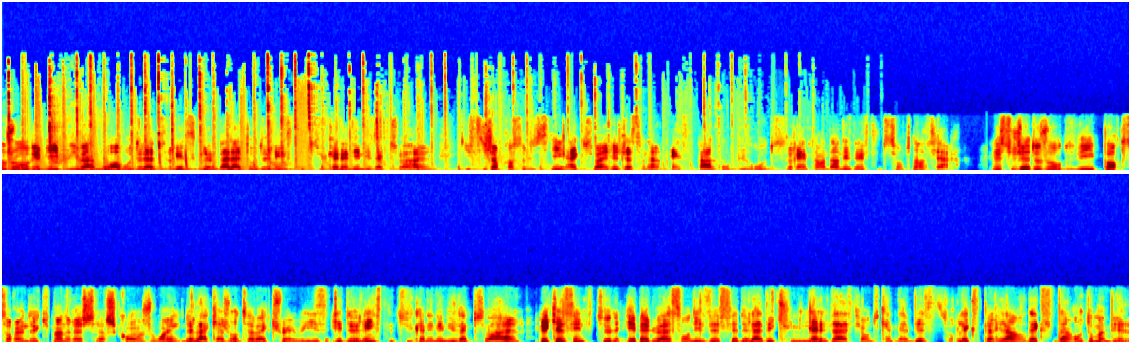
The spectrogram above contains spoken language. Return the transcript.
Bonjour et bienvenue à Boire au-delà du risque, le balado de l'Institut canadien des actuaires. Ici Jean-François Lucier, actuaire et gestionnaire principal au bureau du surintendant des institutions financières. Le sujet d'aujourd'hui porte sur un document de recherche conjoint de la Casualty of Actuaries et de l'Institut canadien des actuaires, lequel s'intitule Évaluation des effets de la décriminalisation du cannabis sur l'expérience d'accidents automobiles.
